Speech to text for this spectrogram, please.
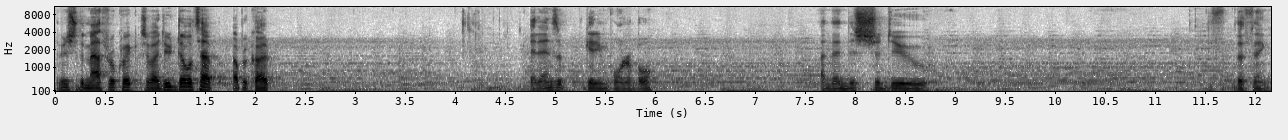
Let me just do the math real quick. So if I do double tap uppercut, it ends up getting vulnerable. And then this should do the thing.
